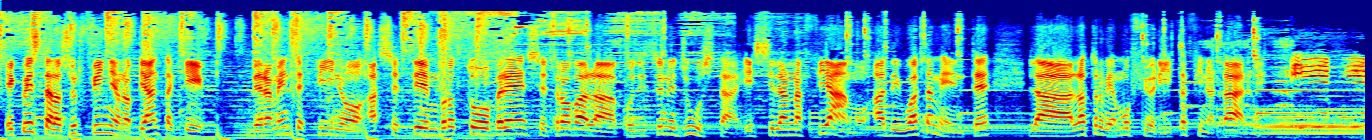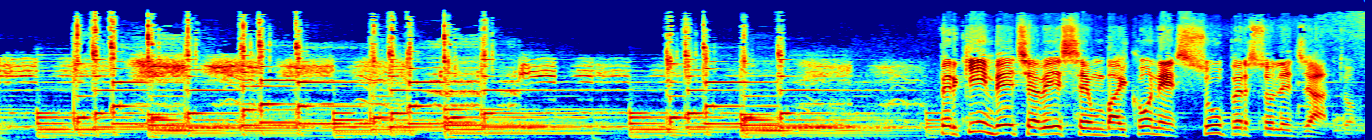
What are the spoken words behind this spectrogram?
E questa la surfigna è una pianta che veramente fino a settembre-ottobre se trova la posizione giusta e se la annaffiamo adeguatamente la, la troviamo fiorita fino a tardi. Per chi invece avesse un balcone super soleggiato.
